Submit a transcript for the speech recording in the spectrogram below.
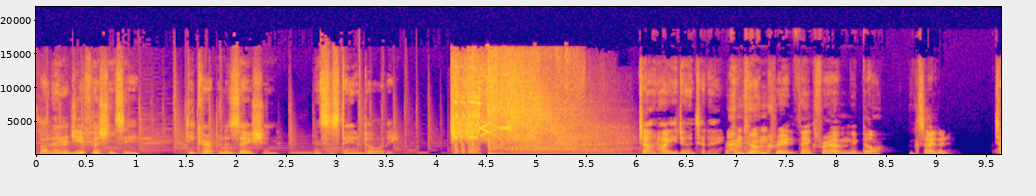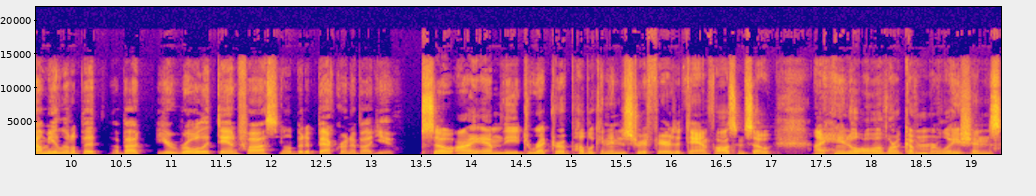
about energy efficiency, decarbonization, and sustainability. John, how are you doing today? I'm doing great. Thanks for having me, Bill. Excited. Tell me a little bit about your role at Danfoss and a little bit of background about you. So, I am the Director of Public and Industry Affairs at Danfoss. And so I handle all of our government relations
